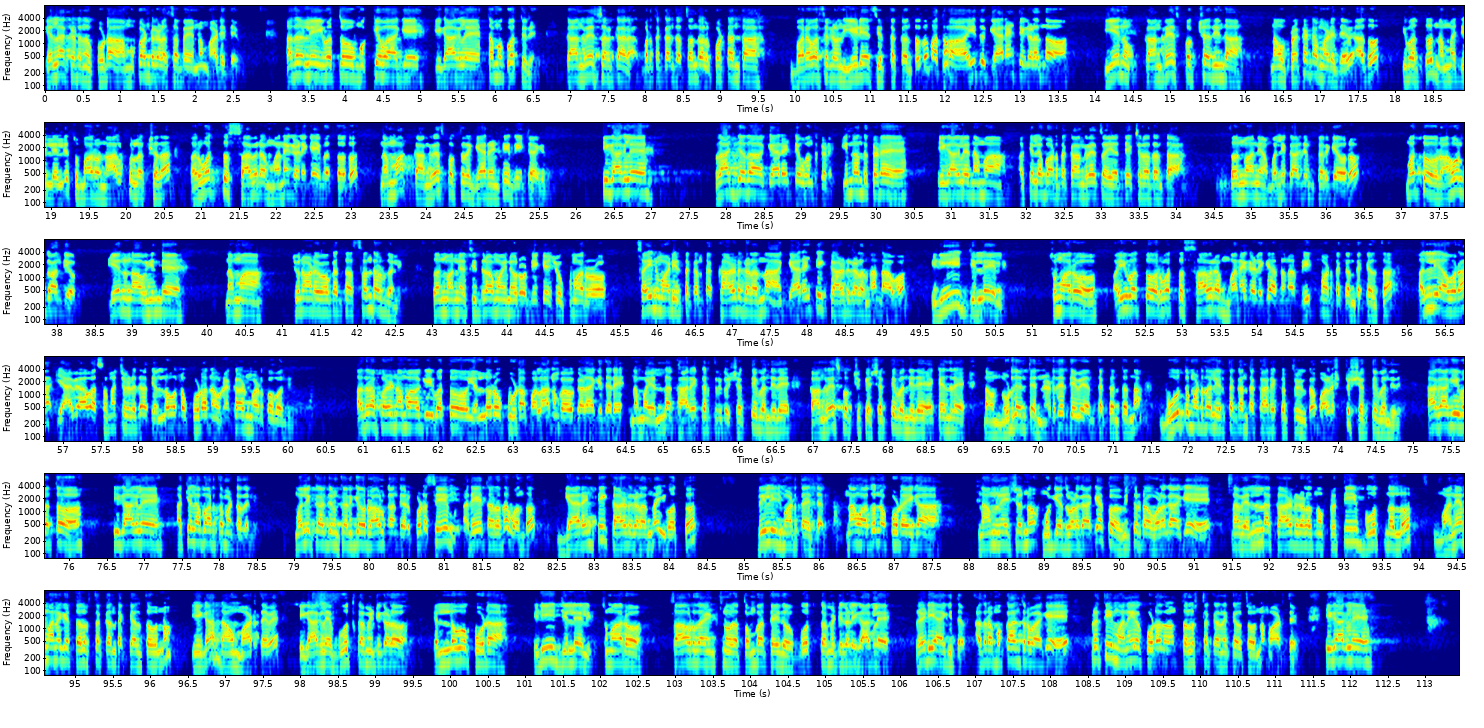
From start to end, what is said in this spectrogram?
ಎಲ್ಲ ಕಡೆನೂ ಕೂಡ ಮುಖಂಡಗಳ ಸಭೆಯನ್ನು ಮಾಡಿದ್ದೇವೆ. ಅದರಲ್ಲಿ ಇವತ್ತು ಮುಖ್ಯವಾಗಿ ಈಗಾಗಲೇ ತಮಗೆ ಗೊತ್ತಿದೆ, ಕಾಂಗ್ರೆಸ್ ಸರ್ಕಾರ ಬರ್ತಕ್ಕಂಥ ಸಂದರ್ಭದಲ್ಲಿ ಕೊಟ್ಟಂತ ಭರವಸೆಗಳನ್ನು ಈಡೇರಿಸಿರ್ತಕ್ಕಂಥದ್ದು ಮತ್ತು ಐದು ಗ್ಯಾರಂಟಿಗಳನ್ನು ಏನು ಕಾಂಗ್ರೆಸ್ ಪಕ್ಷದಿಂದ ನಾವು ಪ್ರಕಟ ಮಾಡಿದ್ದೇವೆ. ಅದು ಇವತ್ತು ನಮ್ಮ ಜಿಲ್ಲೆಯಲ್ಲಿ ಸುಮಾರು ನಾಲ್ಕು ಲಕ್ಷದ ಅರವತ್ತು ಸಾವಿರ ಮನೆಗಳಿಗೆ ಇವತ್ತು ಅದು ನಮ್ಮ ಕಾಂಗ್ರೆಸ್ ಪಕ್ಷದ ಗ್ಯಾರಂಟಿ ರೀಚ್ ಆಗಿದೆ. ಈಗಾಗಲೇ ರಾಜ್ಯದ ಗ್ಯಾರಂಟಿ ಒಂದು ಕಡೆ. ಇನ್ನೊಂದು ಕಡೆ ಈಗಾಗಲೇ ನಮ್ಮ ಅಖಿಲ ಭಾರತ ಕಾಂಗ್ರೆಸ್ ಅಧ್ಯಕ್ಷರಾದಂತ ಸನ್ಮಾನ್ಯ ಮಲ್ಲಿಕಾರ್ಜುನ್ ಖರ್ಗೆ ಅವರು ಮತ್ತು ರಾಹುಲ್ ಗಾಂಧಿ ಅವರು ಏನು ನಾವು ಹಿಂದೆ ನಮ್ಮ ಚುನಾವಣೆಗೆ ಹೋಗಂತ ಸಂದರ್ಭದಲ್ಲಿ ಸನ್ಮಾನ್ಯ ಸಿದ್ದರಾಮಯ್ಯನವರು, ಡಿ ಕೆ ಶಿವಕುಮಾರ್ ಅವರು ಸೈನ್ ಮಾಡಿರ್ತಕ್ಕಂಥ ಕಾರ್ಡ್ಗಳನ್ನ, ಗ್ಯಾರಂಟಿ ಕಾರ್ಡ್ಗಳನ್ನ ನಾವು ಇಡೀ ಜಿಲ್ಲೆಯಲ್ಲಿ ಸುಮಾರು ಐವತ್ತು, ಅರವತ್ತು ಸಾವಿರ ಮನೆಗಳಿಗೆ ಅದನ್ನ ರೀಚ್ ಮಾಡ್ತಕ್ಕಂಥ ಕೆಲಸ ಅಲ್ಲಿ ಅವರ ಯಾವ್ಯಾವ ಸಮಸ್ಯೆಗಳಿದೆ ಅದೆಲ್ಲವನ್ನು ಕೂಡ ನಾವು ರೆಕಾರ್ಡ್ ಮಾಡ್ಕೊ ಬಂದಿದ್ವಿ. ಅದರ ಪರಿಣಾಮವಾಗಿ ಇವತ್ತು ಎಲ್ಲರೂ ಕೂಡ ಫಲಾನುಭವಿಗಳಾಗಿದ್ದಾರೆ. ನಮ್ಮ ಎಲ್ಲ ಕಾರ್ಯಕರ್ತರಿಗೂ ಶಕ್ತಿ ಬಂದಿದೆ. ಕಾಂಗ್ರೆಸ್ ಪಕ್ಷಕ್ಕೆ ಶಕ್ತಿ ಬಂದಿದೆ. ಯಾಕೆಂದ್ರೆ ನಾವು ನುಡಿದಂತೆ ನಡೆದಿದ್ದೇವೆ ಅಂತಕ್ಕಂಥದ್ನ ಬೂತ್ ಮಟ್ಟದಲ್ಲಿ ಇರ್ತಕ್ಕಂಥ ಕಾರ್ಯಕರ್ತರಿಗೂ ಬಹಳಷ್ಟು ಶಕ್ತಿ ಬಂದಿದೆ. ಹಾಗಾಗಿ ಇವತ್ತು ಈಗಾಗಲೇ ಅಖಿಲ ಭಾರತ ಮಟ್ಟದಲ್ಲಿ ಮಲ್ಲಿಕಾರ್ಜುನ್ ಖರ್ಗೆ ಅವರು, ರಾಹುಲ್ ಗಾಂಧಿ ಅವರು ಕೂಡ ಸೇಮ್ ಅದೇ ತರದ ಒಂದು ಗ್ಯಾರಂಟಿ ಕಾರ್ಡ್ಗಳನ್ನ ಇವತ್ತು ರಿಲೀಸ್ ಮಾಡ್ತಾ ಇದ್ದಾರೆ. ನಾವು ಅದನ್ನು ಕೂಡ ಈಗ ನಾಮಿನೇಷನ್ ಮುಗಿಯೋದ್ರೊಳಗಾಗಿ ಅಥವಾ ವಿತರಣ ಒಳಗಾಗಿ ನಾವೆಲ್ಲ ಕಾರ್ಡ್ಗಳನ್ನು ಪ್ರತಿ ಬೂತ್ನಲ್ಲೂ ಮನೆ ಮನೆಗೆ ತಲುಪಿಸ್ತಕ್ಕಂಥ ಕೆಲಸವನ್ನು ಈಗ ನಾವು ಮಾಡ್ತೇವೆ. ಈಗಾಗಲೇ ಬೂತ್ ಕಮಿಟಿಗಳು ಎಲ್ಲವೂ ಕೂಡ ಇಡೀ ಜಿಲ್ಲೆಯಲ್ಲಿ ಸುಮಾರು ಸಾವಿರದ ಎಂಟುನೂರ ತೊಂಬತ್ತೈದು ಬೂತ್ ಕಮಿಟಿಗಳು ಈಗಾಗಲೇ ರೆಡಿ ಆಗಿದ್ದಾವೆ. ಅದರ ಮುಖಾಂತರವಾಗಿ ಪ್ರತಿ ಮನೆಗೂ ಕೂಡ ಅದನ್ನು ತಲುಪಿಸ್ತಕ್ಕಂಥ ಕೆಲಸವನ್ನು ಮಾಡ್ತೇವೆ. ಈಗಾಗಲೇ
